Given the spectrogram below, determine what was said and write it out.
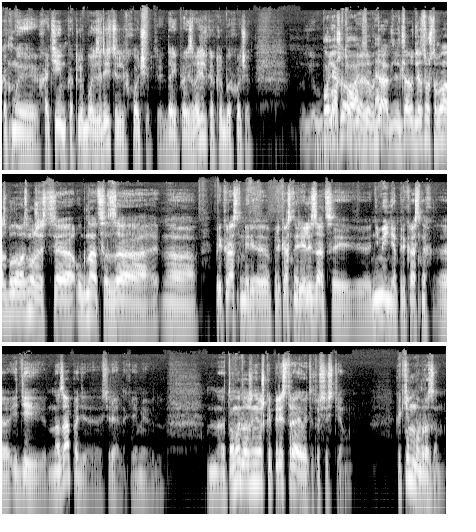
как мы хотим, как любой зритель хочет, да и производитель, как любой хочет. Более актуально. Да, да? Для, для того, чтобы у нас была возможность э, угнаться за э, прекрасными, э, прекрасной реализацией не менее прекрасных идей на Западе, сериальных, я имею в виду, то мы должны немножко перестраивать эту систему. Каким образом?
